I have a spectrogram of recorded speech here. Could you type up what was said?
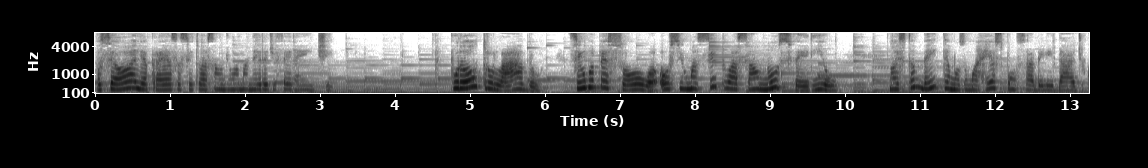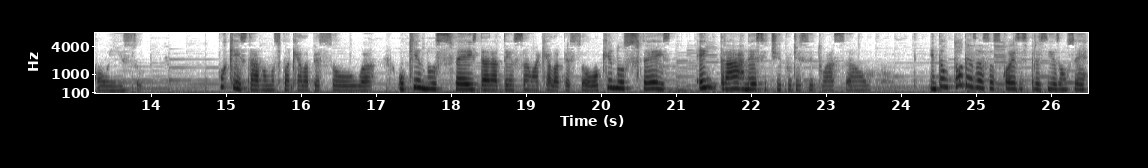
você olha para essa situação de uma maneira diferente. Por outro lado, se uma pessoa ou se uma situação nos feriu, nós também temos uma responsabilidade com isso. Por que estávamos com aquela pessoa? O que nos fez dar atenção àquela pessoa? O que nos fez entrar nesse tipo de situação? Então, todas essas coisas precisam ser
